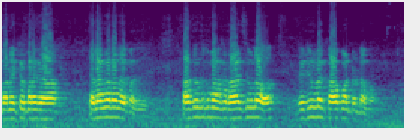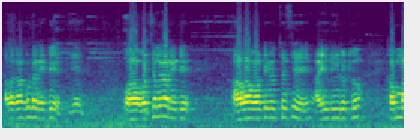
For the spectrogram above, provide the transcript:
మన ఇక్కడ మనకు తెలంగాణలో పది సాధారణంగా మనకు రాయలసీమలో రెడ్డి కూడా కాపు అంటుంటాము. అలా కాకుండా రెడ్డి ఒరిజినల్గా రెడ్డి. అలా వాటికి వచ్చేసి ఐదు యూనిట్లు కమ్మ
